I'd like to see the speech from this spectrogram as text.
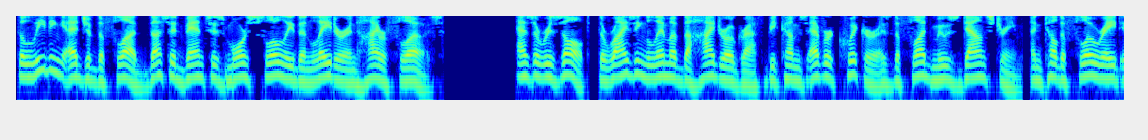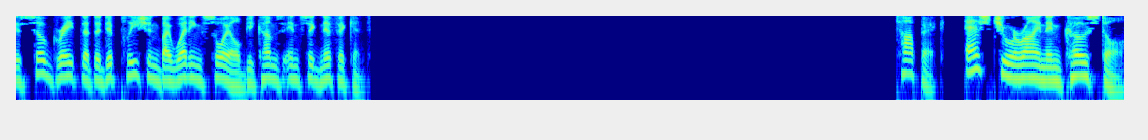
The leading edge of the flood thus advances more slowly than later and higher flows. As a result, the rising limb of the hydrograph becomes ever quicker as the flood moves downstream, until the flow rate is so great that the depletion by wetting soil becomes insignificant. Estuarine and coastal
